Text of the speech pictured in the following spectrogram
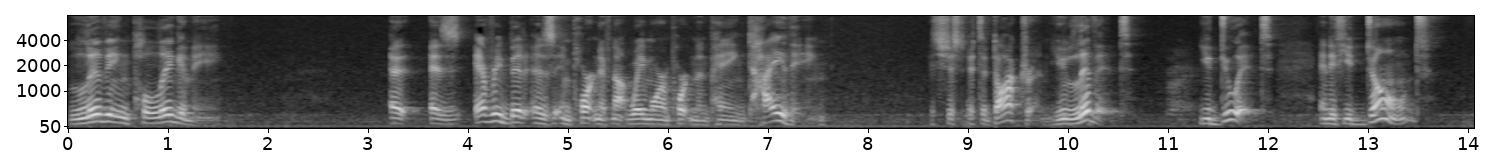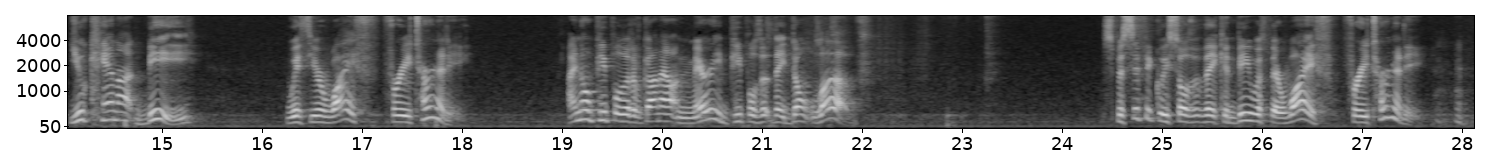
living polygamy as every bit as important, if not way more important, than paying tithing. It's just, it's a doctrine. You live it, you do it. And if you don't, you cannot be with your wife for eternity. I know people that have gone out and married people that they don't love specifically so that they can be with their wife for eternity.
